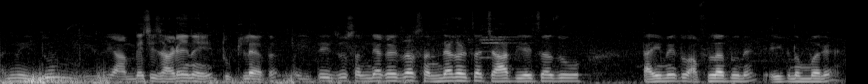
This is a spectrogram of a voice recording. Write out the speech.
आणि मग इथून आंब्याची झाडे नाही तुटले आता. मग इथे जो संध्याकाळचा संध्याकाळचा चहा पियायचा जो टाईम आहे तो अफलातून आहे. एक नंबर आहे.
